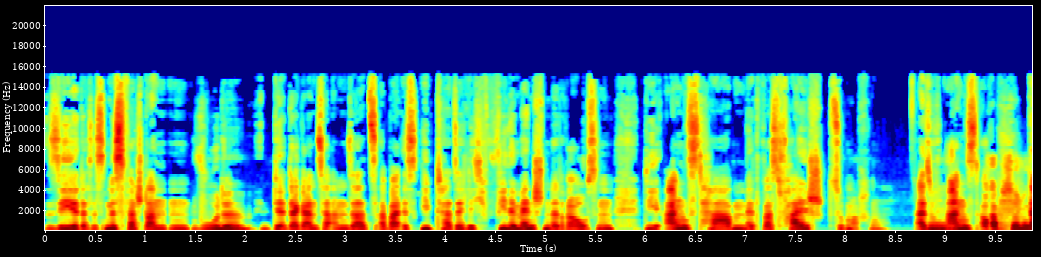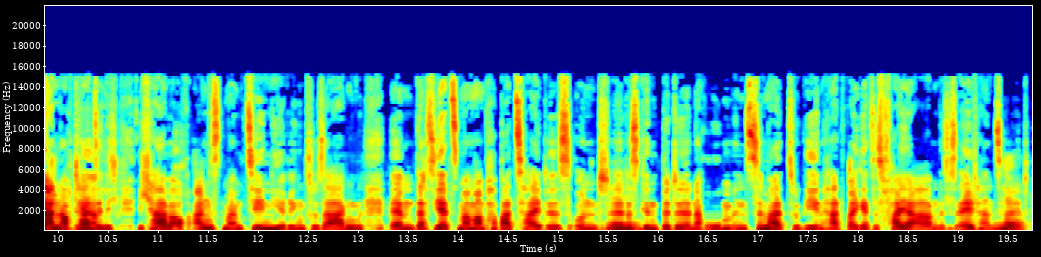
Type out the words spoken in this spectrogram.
sehe, dass es missverstanden wurde, mhm. der, der ganze Ansatz. Aber es gibt tatsächlich viele Menschen da draußen, die Angst haben, etwas falsch zu machen. Also mhm, Angst auch absolut. dann auch tatsächlich, ja. ich habe auch Angst, meinem Zehnjährigen zu sagen, ähm, dass jetzt Mama und Papa Zeit ist und äh, das mhm. Kind bitte nach oben ins Zimmer zu gehen hat, weil jetzt ist Feierabend, es ist Elternzeit. Ja.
